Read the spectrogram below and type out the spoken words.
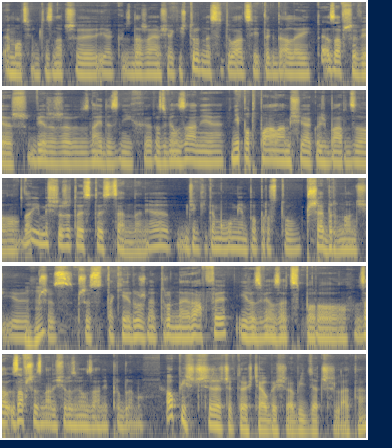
emocjom, to znaczy jak zdarzają się jakieś trudne sytuacje i tak dalej, to ja zawsze, wiesz, wierzę, że znajdę z nich rozwiązanie, nie podpalam się jakoś bardzo, no i myślę, że to jest, to jest cenne, nie? Dzięki temu umiem po prostu przebrnąć mhm mhm. przez, przez takie różne trudne rafy i rozwiązać sporo, za, zawsze znaleźć rozwiązanie problemu. Opisz trzy rzeczy, które chciałbyś robić za trzy lata.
